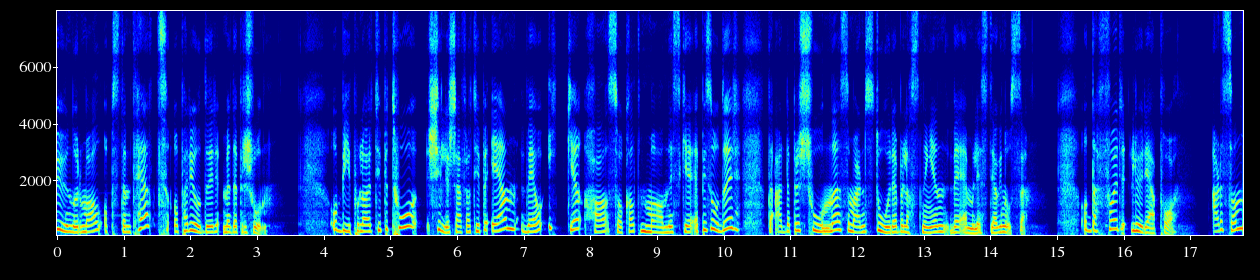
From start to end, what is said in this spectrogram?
unormal oppstemthet og perioder med depresjon. Og bipolar type 2 skiller seg fra type 1 ved å ikke ha såkalt maniske episoder. Det er depresjonene som er den store belastningen ved Emilys diagnose. Og derfor lurer jeg på er det sånn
